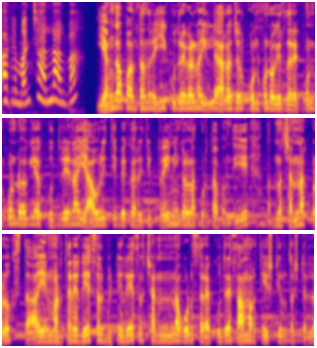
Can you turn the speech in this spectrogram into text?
ಆದ್ರೆ ಮಂಚ ಅಲ್ಲ ಅಲ್ವಾ? ಹೆಂಗಪ್ಪ ಅಂತಂದರೆ ಈ ಕುದುರೆಗಳನ್ನ ಇಲ್ಲೇ ಹರಾಜಲ್ಲಿ ಕೊಂಡ್ಕೊಂಡು ಹೋಗಿ ಆ ಕುದುರೆನ ಯಾವ ರೀತಿ ಬೇಕಾ ಆ ರೀತಿ ಟ್ರೈನಿಂಗ್ಗಳನ್ನ ಕೊಡ್ತಾ ಬಂದು ಅದನ್ನ ಚೆನ್ನಾಗಿ ಪಳಗಿಸ್ತಾ ಏನು ಮಾಡ್ತಾರೆ? ರೇಸಲ್ಲಿ ಬಿಟ್ಟು ರೇಸಲ್ಲಿ ಚೆನ್ನಾಗಿ ಓಡಿಸ್ತಾರೆ. ಆ ಕುದುರೆ ಸಾಮರ್ಥ್ಯ ಎಷ್ಟಿರುತ್ತೆ ಅಷ್ಟೆಲ್ಲ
